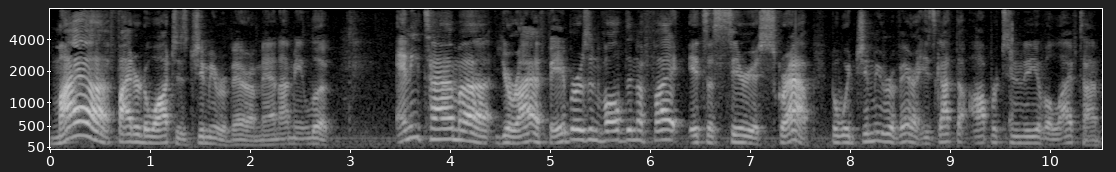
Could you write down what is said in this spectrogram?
my uh, fighter to watch is Jimmy Rivera, man. I mean, look, anytime uh, Uriah Faber is involved in a fight, it's a serious scrap. But with Jimmy Rivera, he's got the opportunity of a lifetime.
